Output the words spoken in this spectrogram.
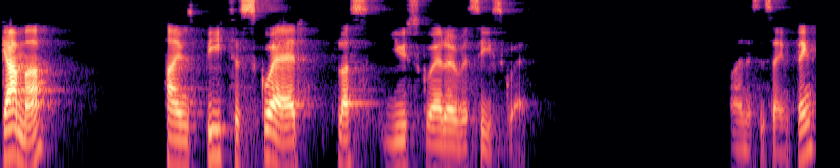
gamma times beta squared plus u squared over c squared. Minus the same thing.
